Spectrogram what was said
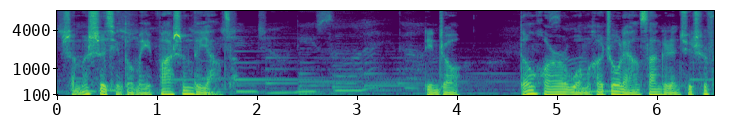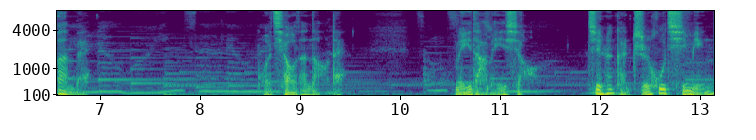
什么事情都没发生的样子。林州，等会儿我们和周良三个人去吃饭呗。我敲他脑袋，没大没小，竟然敢直呼其名，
